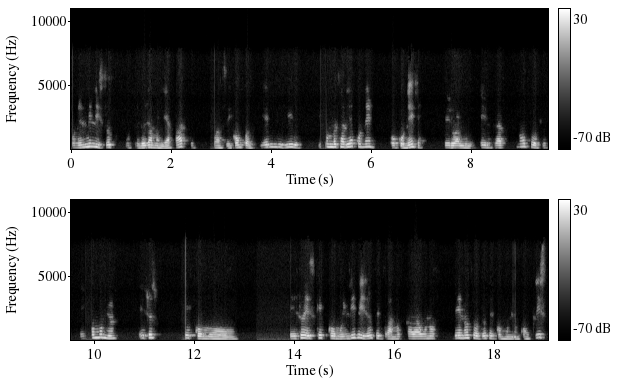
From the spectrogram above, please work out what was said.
con el ministro, usted lo llamaría aparte, o así con cualquier individuo, y conversaría con él o con ella. Pero al entrar nosotros en comunión, eso es que como eso es que como individuos entramos cada uno de nosotros en comunión con Cristo.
